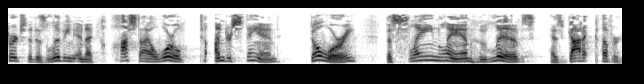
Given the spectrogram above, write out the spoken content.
church that is living in a hostile world, to understand don't worry, the slain lamb who lives has got it covered.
